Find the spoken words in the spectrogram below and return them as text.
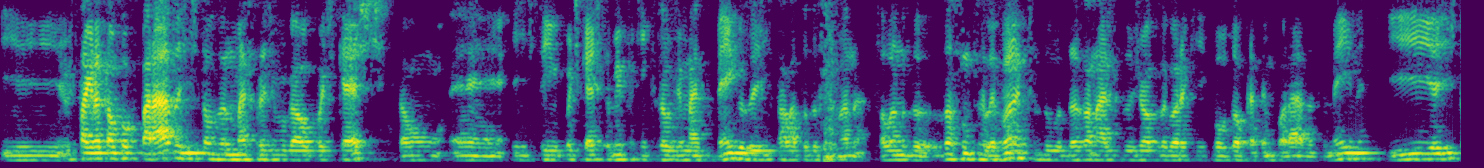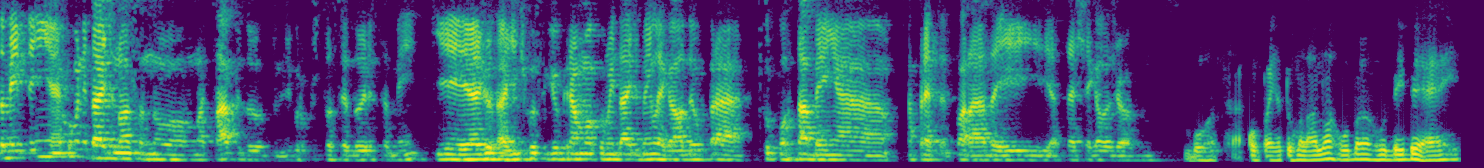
E o Instagram está um pouco parado, a gente está usando mais para divulgar o podcast. Então, é, a gente tem podcast também para quem quiser ouvir mais do Bengals. A gente está lá toda semana falando dos assuntos relevantes, do, das análises dos jogos agora que voltou a temporada também, né? E a gente também tem a comunidade nossa no, no WhatsApp, do, de grupos de torcedores também, que a, a, gente conseguiu criar uma comunidade bem legal, deu para suportar bem a, a pré-temporada e até chegar aos jogos. Né? Boa, acompanha a turma lá no arroba RudeiBR.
